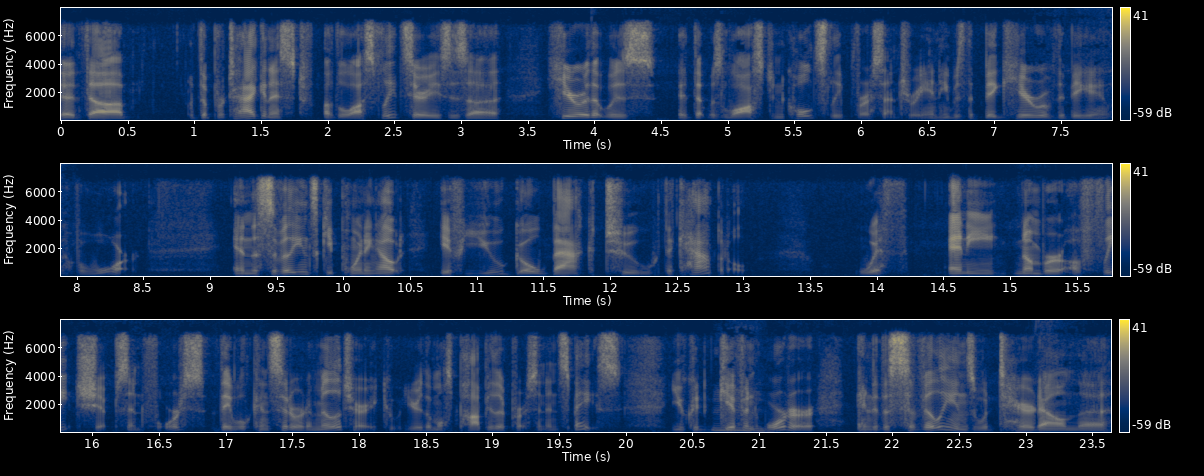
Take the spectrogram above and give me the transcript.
uh, the the protagonist of the Lost Fleet series is a hero that was that was lost in cold sleep for a century, and he was the big hero of the beginning of a war. And the civilians keep pointing out if you go back to the capital with any number of fleet ships in force, they will consider it a military coup. You're the most popular person in space. You could give an hmm. order, and the civilians would tear down the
